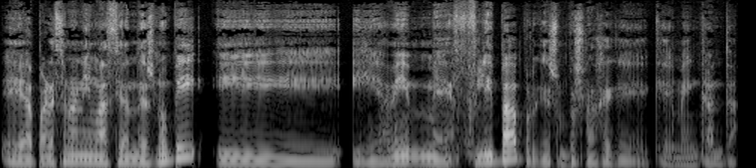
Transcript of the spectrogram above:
eh, aparece una animación de Snoopy y, a mí me flipa porque es un personaje que me encanta.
